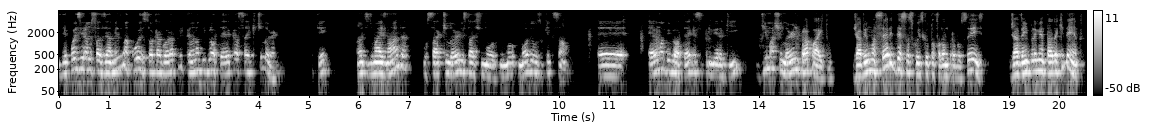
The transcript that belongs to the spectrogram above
Depois iremos fazer a mesma coisa, só que agora aplicando a biblioteca scikit-learn. Ok? Antes de mais nada, o scikit-learn e o status models, o que, que são? é, é uma biblioteca, esse primeiro aqui, de Machine Learning para Python. Já vem uma série dessas coisas que eu estou falando para vocês, já vem implementada aqui dentro.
